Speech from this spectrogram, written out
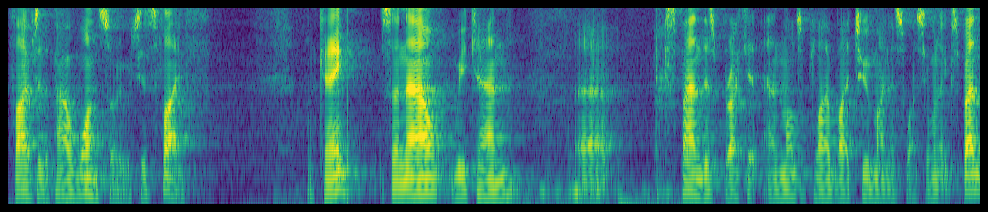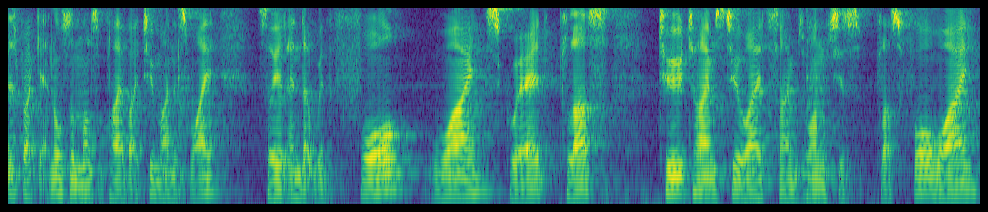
5 to the power of 1, sorry, which is 5. Okay, so now we can uh, expand this bracket and multiply by 2 minus y. So you want to expand this bracket and also multiply by 2 minus y. So you'll end up with 4y squared plus 2 times 2y times 1, which is plus 4y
